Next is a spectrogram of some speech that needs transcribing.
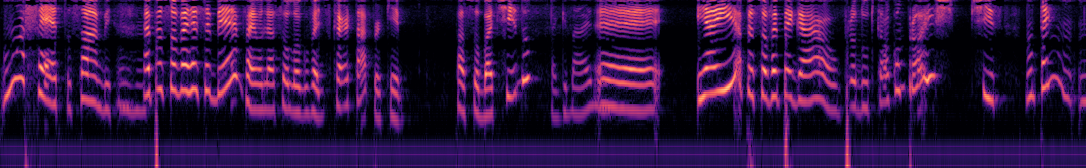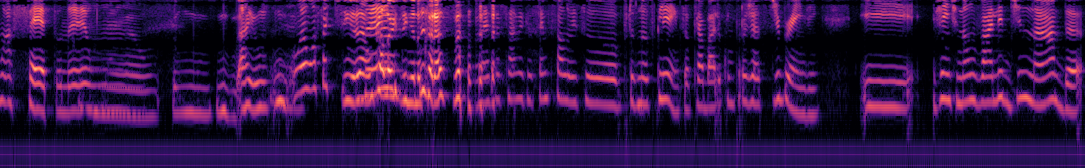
um afeto, sabe? Uhum. Aí a pessoa vai receber, vai olhar seu logo, vai descartar, porque passou batido. Segue baile. É, e aí a pessoa vai pegar o produto que ela comprou e X. Não tem um, um afeto, né? Um, É um, um, um- ai, um, um- é um afetinho, né? um Né? calorzinho no coração. Mas você sabe que eu sempre falo isso para os meus clientes. Eu trabalho com projetos de branding. E, gente, não vale de nada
